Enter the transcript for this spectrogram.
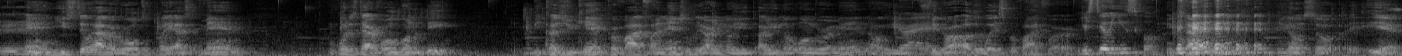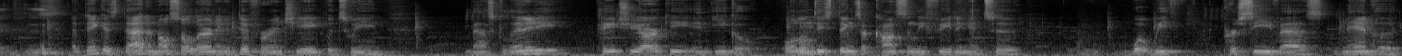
Mhm. and you still have a role to play as a man what is that role going to be because you can't provide financially are you know you are you no longer a man no you Right. figure out other ways to provide for her You're still useful. exactly you know so uh, yeah I think it's that, and also learning to differentiate between masculinity, patriarchy, and ego. All Hmm. of these things are constantly feeding into what we perceive as manhood,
